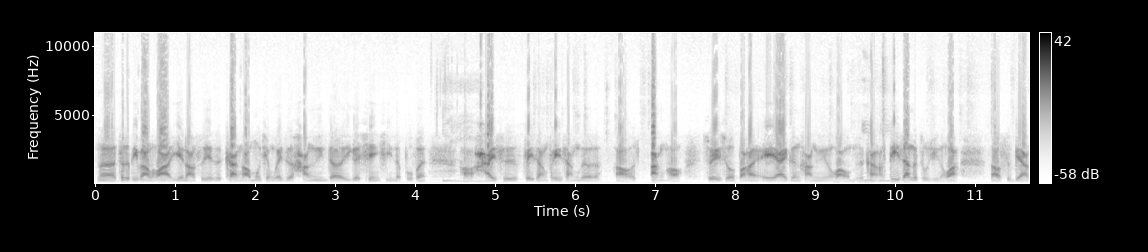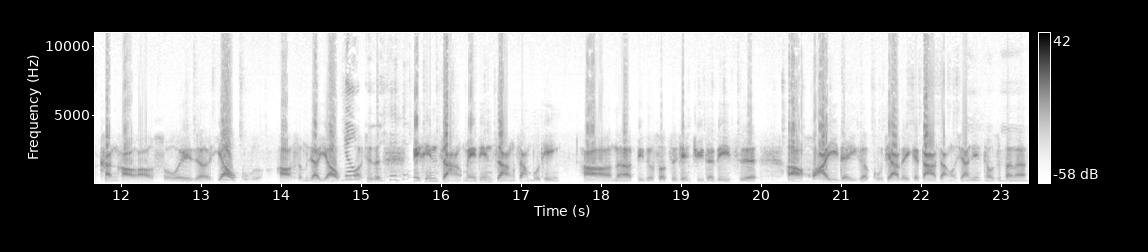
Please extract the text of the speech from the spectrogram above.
那这个地方的话，严老师也是看好，目前为止航运的一个现行的部分，好还是非常非常的好棒哈。所以说，包含 AI 跟航运的话，我们是看好。第三个族群的话，老师比较看好啊，所谓的妖股啊，什么叫妖股啊？就是每天涨，每天涨，涨不停。啊，那比如说之前举的例子啊，华裔的一个股价的一个大涨，我相信投资朋友呢，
